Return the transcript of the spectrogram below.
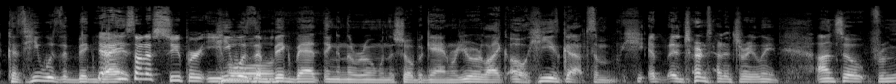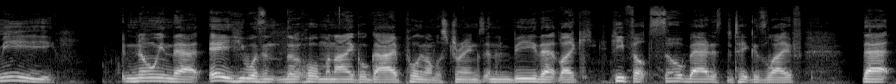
because he was the big yeah bad. he's not a super evil he was the big bad thing in the room when the show began, where you were like, "Oh, he's got some." He, it, turns out it's Reileen, and so for me, knowing that a he wasn't the whole maniacal guy pulling all the strings, and then b that like he felt so bad as to take his life that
